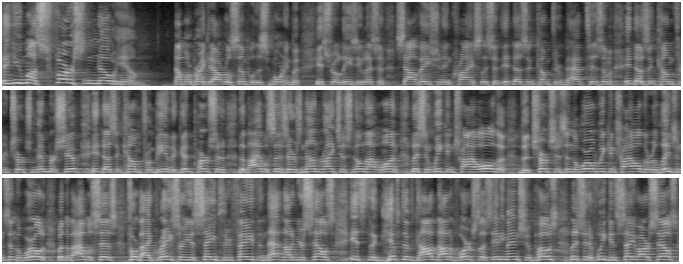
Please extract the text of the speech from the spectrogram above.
you must first know Him. Now, I'm going to break it out real simple this morning, but it's real easy. Listen, salvation in Christ, listen, it doesn't come through baptism. It doesn't come through church membership. It doesn't come from being a good person. The Bible says there's none righteous, no, not one. Listen, we can try all the, the churches in the world, we can try all the religions in the world, but the Bible says, For by grace are you saved through faith, and that not of yourselves. It's the gift of God, not of works, lest any man should boast. Listen, if we could save ourselves,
